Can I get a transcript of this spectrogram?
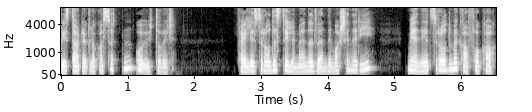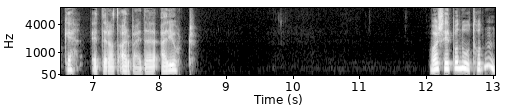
Vi starter klokka 17 og utover. Fellesrådet stiller med nødvendig maskineri, menighetsrådet med kaffe og kake etter at arbeidet er gjort. Hva skjer på Notodden?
